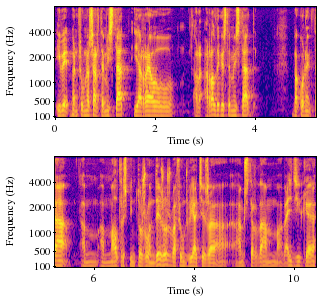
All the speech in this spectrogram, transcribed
i bé, van fer una certa amistat i arrel, ar- arrel d'aquesta amistat va connectar amb, amb altres pintors holandesos, va fer uns viatges a a Amsterdam, a Bèlgica,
